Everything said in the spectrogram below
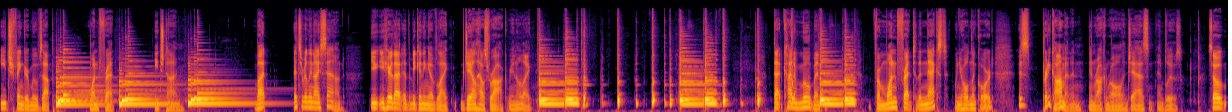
each finger moves up one fret each time. But it's a really nice sound. You, you hear that at the beginning of like Jailhouse Rock, you know, like. That kind of movement from one fret to the next when you're holding a chord is pretty common in, in rock and roll and jazz and, and blues. So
